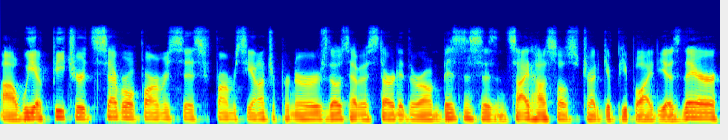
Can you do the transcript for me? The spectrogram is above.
Uh, we have featured several pharmacists, pharmacy entrepreneurs, those have started their own businesses and side hustles to try to give people ideas there.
